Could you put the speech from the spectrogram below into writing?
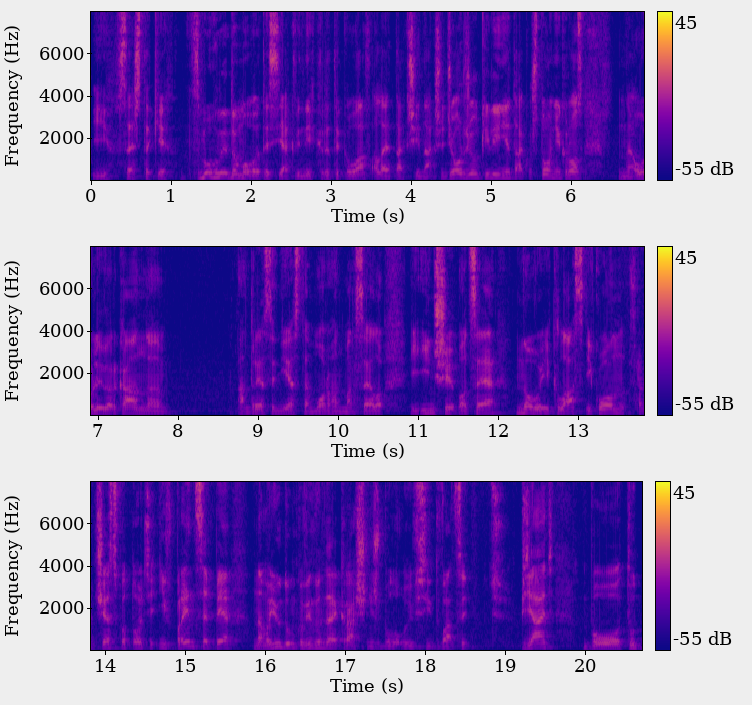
І все ж таки змогли домовитись, як він їх критикував, але так чи інакше. Джорджіо Кіліні, також Тоні Крос, Олівер Кан, Андреас Інєста, Морган, Марсело і інші. Оце новий клас ікон, Франческо Тоті. І в принципі, на мою думку, він виглядає краще, ніж було у UFC 25. Бо тут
